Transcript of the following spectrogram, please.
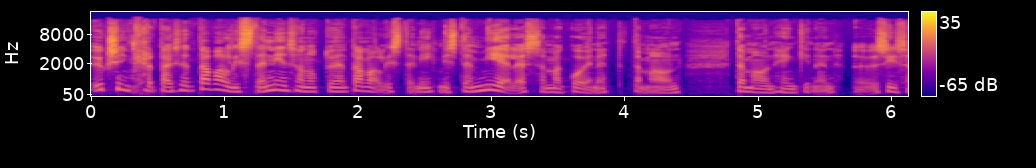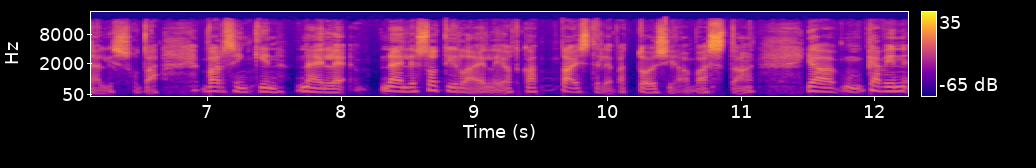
yksinkertaisen tavallisten, niin sanottujen tavallisten ihmisten mielessä mä koen, että tämä on, tämä on henkinen sisällissota, varsinkin näille, näille sotilaille, jotka taistelevat toisiaan vastaan. Ja kävin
